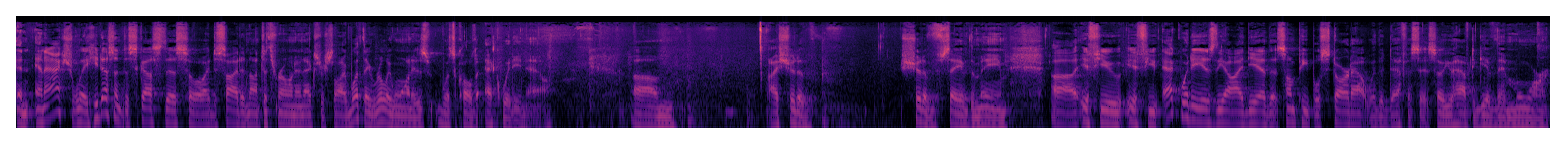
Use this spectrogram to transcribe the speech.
and, and actually, he doesn't discuss this, so I decided not to throw in an extra slide. What they really want is what's called equity now. Um, I should have should have saved the meme. Uh, if you if you equity is the idea that some people start out with a deficit, so you have to give them more,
